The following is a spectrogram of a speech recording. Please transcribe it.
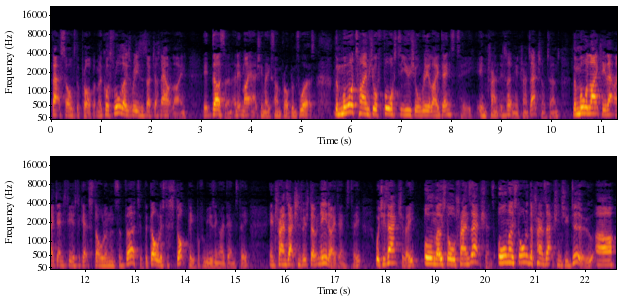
that solves the problem. And of course, for all those reasons I've just outlined, it doesn't, and it might actually make some problems worse. The more times you're forced to use your real identity, in trans- certainly in transactional terms, the more likely that identity is to get stolen and subverted. The goal is to stop people from using identity in transactions which don't need identity, which is actually almost all transactions. Almost all of the transactions you do are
